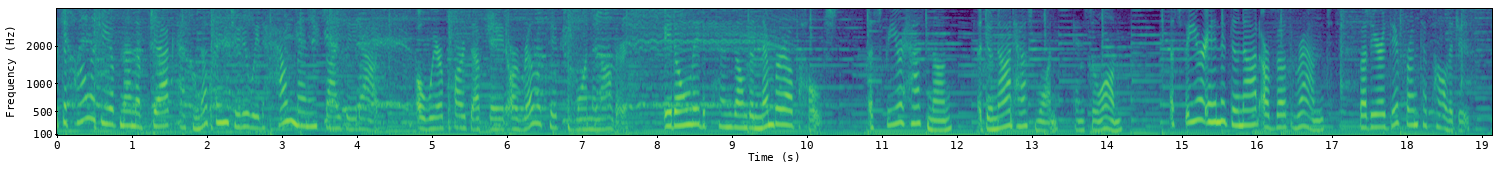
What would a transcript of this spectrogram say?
topology of an object has nothing to do with how many sides it has, or where parts of it are relative to one another. It only depends on the number of holes. A sphere has none, a donut has one, and so on. A sphere and a donut are both round, but they are different topologies.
